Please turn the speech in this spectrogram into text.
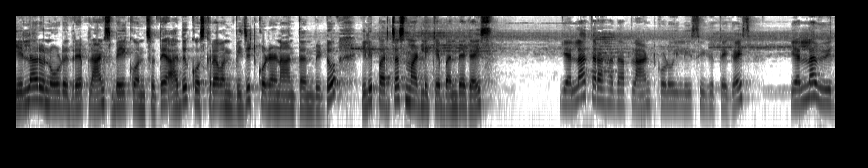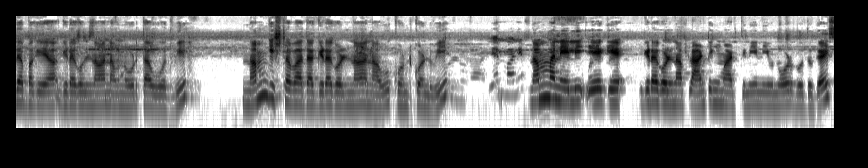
ಎಲ್ಲರೂ ನೋಡಿದ್ರೆ ಪ್ಲಾಂಟ್ಸ್ ಬೇಕು ಅನಿಸುತ್ತೆ. ಅದಕ್ಕೋಸ್ಕರ ಒಂದು ವಿಸಿಟ್ ಕೊಡೋಣ ಅಂತಂದ್ಬಿಟ್ಟು ಇಲ್ಲಿ ಪರ್ಚೇಸ್ ಮಾಡಲಿಕ್ಕೆ ಬಂದೆ ಗೈಸ್ ಎಲ್ಲ ತರಹದ ಪ್ಲಾಂಟ್ಗಳು ಇಲ್ಲಿ ಸಿಗುತ್ತೆ ಗೈಸ್ ಎಲ್ಲ ವಿವಿಧ ಬಗೆಯ ಗಿಡಗಳನ್ನ ನಾವು ನೋಡ್ತಾ ಹೋದ್ವಿ. ನಮಗಿಷ್ಟವಾದ ಗಿಡಗಳನ್ನ ನಾವು ಕೊಂಡ್ಕೊಂಡ್ವಿ. ನಮ್ಮ ಮನೆಯಲ್ಲಿ ಹೇಗೆ ಗಿಡಗಳನ್ನ ಪ್ಲಾಂಟಿಂಗ್ ಮಾಡ್ತೀನಿ ನೀವು ನೋಡ್ಬೋದು ಗೈಸ್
